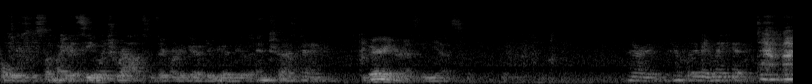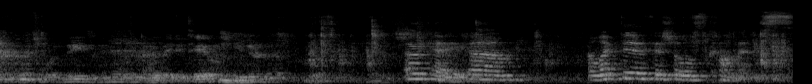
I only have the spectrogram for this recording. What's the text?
poles and stuff like that, see which routes that they're gonna go to go do it. Interesting. Okay, Very interesting, yes. all right, hopefully they make it. That's what it needs I anymore. hope they do too. The internet. Okay, um, elected officials' comments.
